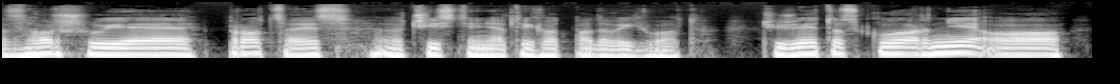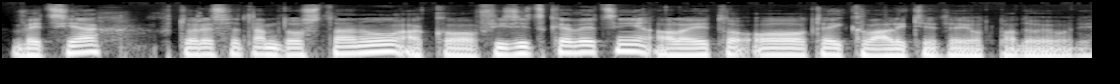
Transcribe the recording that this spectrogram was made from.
zhoršuje proces čistenia tých odpadových vod. Čiže je to skôr nie o veciach, ktoré sa tam dostanú ako fyzické veci, ale je to o tej kvalite tej odpadovej vody.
